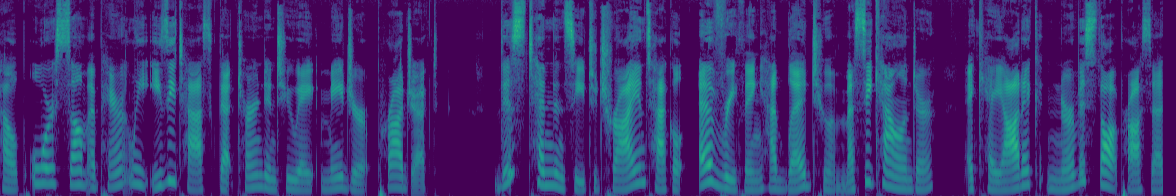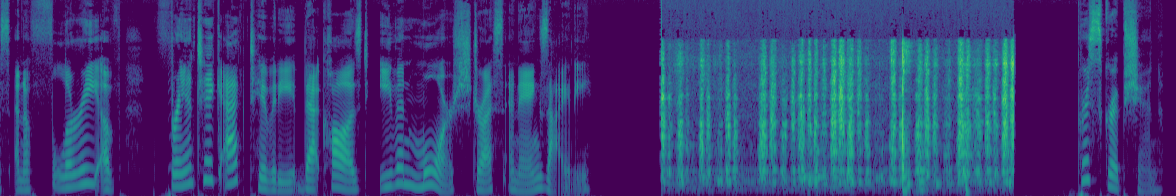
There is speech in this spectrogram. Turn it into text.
help, or some apparently easy task that turned into a major project. This tendency to try and tackle everything had led to a messy calendar, a chaotic, nervous thought process, and a flurry of frantic activity that caused even more stress and anxiety. Prescription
